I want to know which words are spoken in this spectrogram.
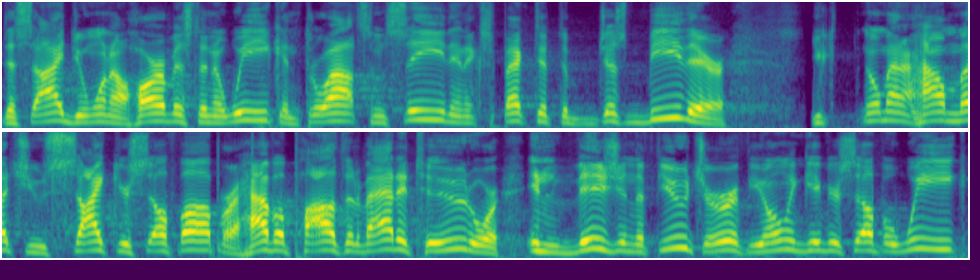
decide you want to harvest in a week and throw out some seed and expect it to just be there. You, no matter how much you psych yourself up or have a positive attitude or envision the future, if you only give yourself a week,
